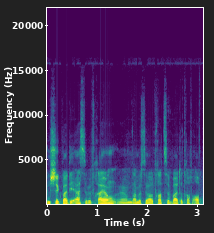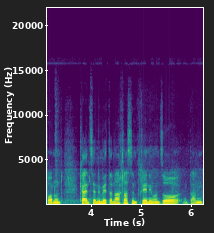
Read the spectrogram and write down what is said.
ein Stück weit die erste Befreiung. Ähm, da müssen wir aber trotzdem weiter drauf aufbauen und keinen Zentimeter nachlassen im Training und so. Und dann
